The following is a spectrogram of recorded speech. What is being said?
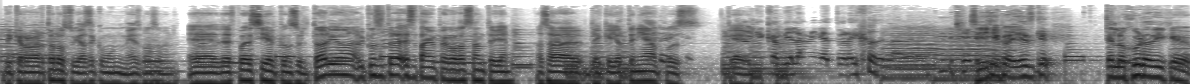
ok. De que Roberto lo subió hace como un mes más o menos. Eh, después sí, el consultorio. El consultorio, ese también pegó bastante bien. O sea, de que yo tenía, pues. El Que... que cambié la miniatura, hijo de la verga. Sí, güey, es que. Te lo juro, dije,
